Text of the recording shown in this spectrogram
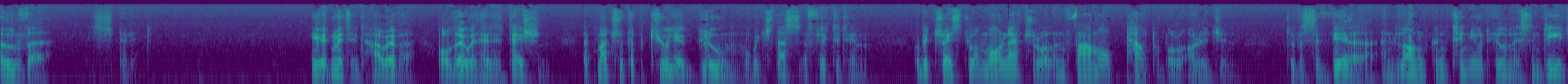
over his spirit. He admitted, however, although with hesitation, that much of the peculiar gloom which thus afflicted him could be traced to a more natural and far more palpable origin, to the severe and long-continued illness, indeed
